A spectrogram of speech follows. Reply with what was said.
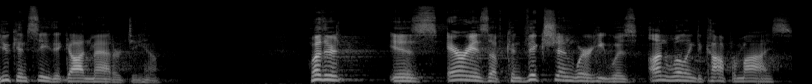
you can see that God mattered to him. Whether it is areas of conviction where he was unwilling to compromise,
